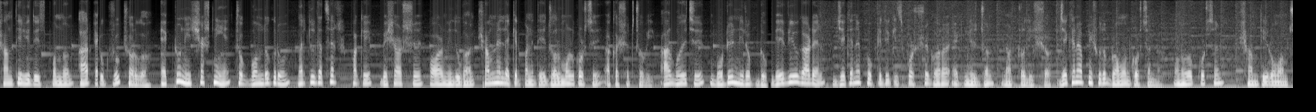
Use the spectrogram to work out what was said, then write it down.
শান্তির হৃদয় স্পন্দন আর টুকরুক স্বর্গ। একটু নিঃশ্বাস নিয়ে চোখ বন্ধ করুন নারকেল গাছের ফাঁকে বেশে আসছে হওয়ার মৃদু গান। সামনে লেকের পানিতে জলমল করছে আকাশের ছবি। আর বহেছে বোটের নীরব ডুব। বেভিউ গার্ডেন যেখানে প্রকৃতিক স্পর্শে গড়া এক নির্জন নাট্য দৃশ্য যেখানে আপনি শুধু ভ্রমণ করছেন না, অনুভব করছেন শান্তি, রোমাঞ্চ,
